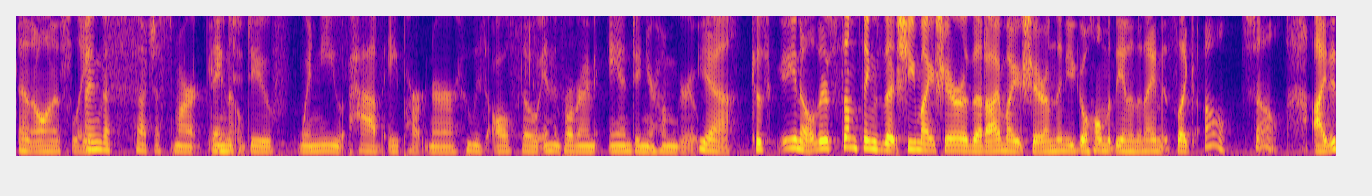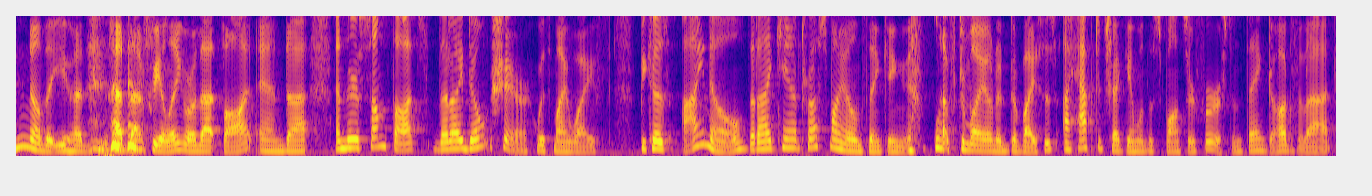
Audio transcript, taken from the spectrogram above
and honestly. I think that's such a smart thing know. to do when you have a partner who is also in the program and in your home group. Yeah, because you know, there's some things that she might share or that I might share, and then you go home at the end of the night, and it's like, oh, so I didn't know that you had had that feeling or that thought, and uh, and there's some thoughts that I don't share with my wife because I know that I can't trust my own thinking left to my own devices. I have to check in with the sponsor first, and thank God for that,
